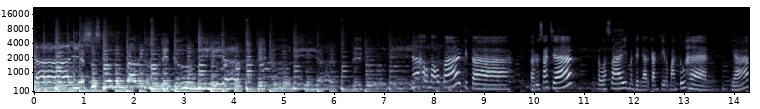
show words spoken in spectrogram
Ya Yesus kita baru saja selesai mendengarkan firman Tuhan. Ya,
